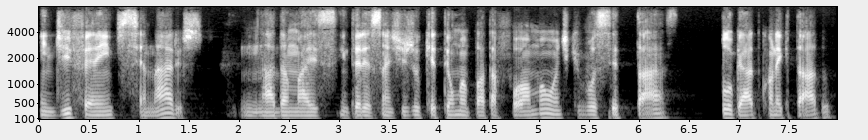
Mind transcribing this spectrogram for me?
em diferentes cenários, nada mais interessante do que ter uma plataforma onde que você está plugado, conectado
